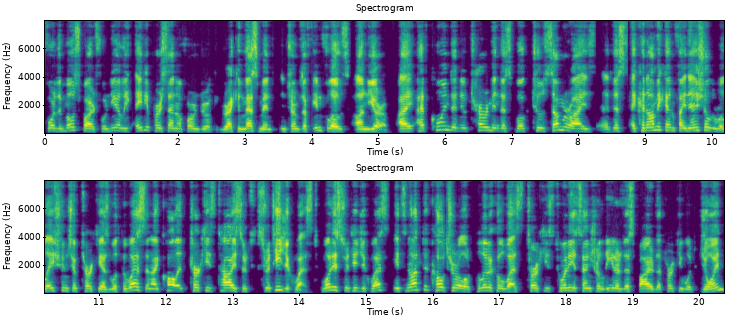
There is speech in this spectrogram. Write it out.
for the most part, for nearly 80% of foreign direct investment in terms of inflows on Europe. I have coined a new term in this book to summarize uh, this economic and financial relationship Turkey has with the West, and I call it Turkey's ties to strategic West. What is strategic West? It's not the cultural or political West Turkey's 20th century leaders aspired that Turkey would join.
